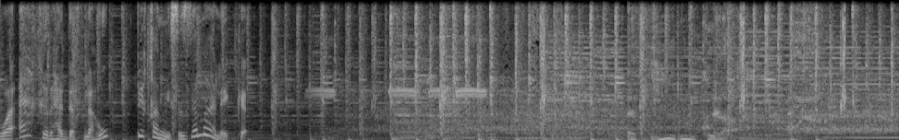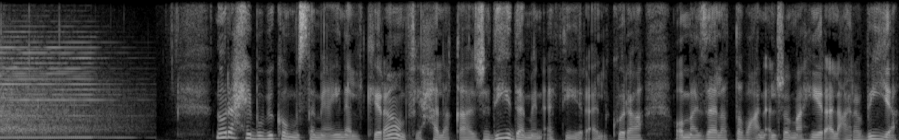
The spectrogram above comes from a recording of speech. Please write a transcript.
وآخر هدف له بقميص الزمالك. أثير الكرة. نرحب بكم مستمعينا الكرام في حلقة جديدة من أثير الكرة وما زالت طبعا الجماهير العربية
